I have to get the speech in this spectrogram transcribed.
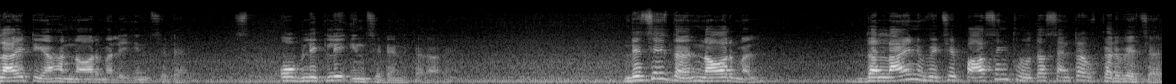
light यहाँ नॉर्मली इंसिडेंट ओब्लिकली इंसिडेंट करा रहे हैं। This is the normal the line which is passing through the centre of curvature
